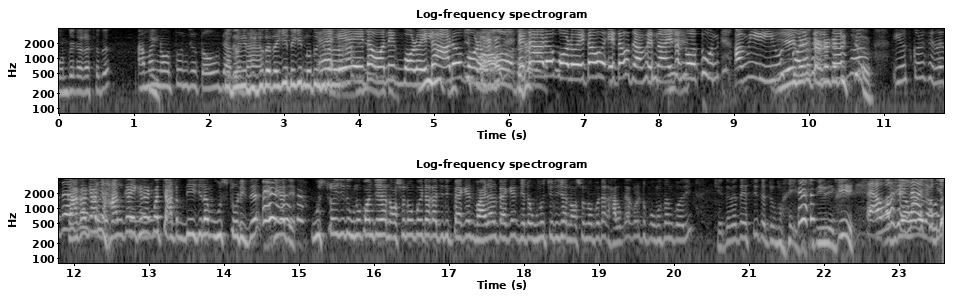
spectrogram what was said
ফোন পে কাকার সাথে? আমার নতুন জুতোও যাবে না। জুতো দেখি দেখি নতুন হ্যাঁ, জুতো এটা অনেক বড় এটা আরও বড় এটা আরও এটাও এটাও যাবে না এটা নতুন। আমি ইউজ করে কাকাকে দিচ্ছ? ইউজ করে ফেলে পর কাকাকে আমি হালকা এখানে একবার চার্টার দিয়েছিলাম উ স্টোরিজে ঠিক আছে? উ স্টোরি যদি উনপঞ্চাশ হাজার নশো নব্বই টাকা যদি প্যাকেজ ভাইরাল প্যাকেজ সেটা উনচল্লিশ হাজার নশো নব্বই টাকা হালকা করে একটু প্রমোশন করে দিই। খেতে পেতে এসছি তো একটু মানে দিয়ে কি? অবশ্যই না শুধু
